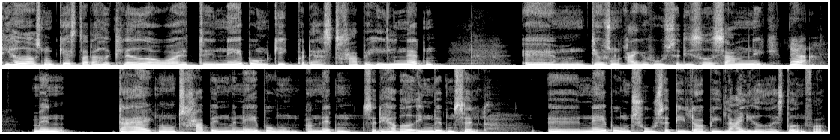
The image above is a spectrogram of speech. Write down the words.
De havde også nogle gæster, der havde klaget over, at øh, naboen gik på deres trappe hele natten. Øhm, det er jo sådan en rækkehus, så de sidder sammen, ikke? Ja. Men der er ikke nogen trappe inde ved naboen om natten, så det har været inde ved dem selv. Øh, naboens hus er delt op i lejligheder i stedet for.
